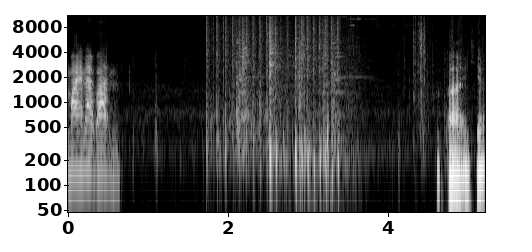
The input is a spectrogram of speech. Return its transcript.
ไม้หน้าบ้านตายเหี้ย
